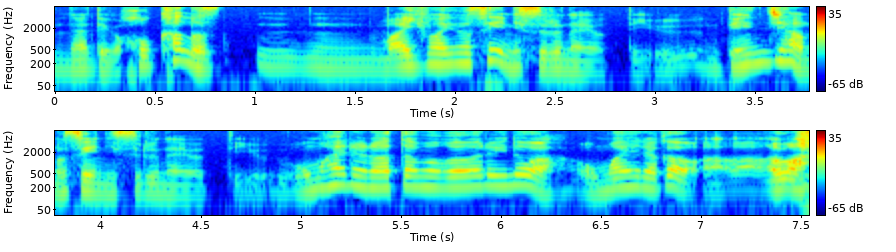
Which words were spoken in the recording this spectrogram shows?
なんていうか他の、w i f i のせいにするなよっていう電磁波のせいにするなよっていうお前らの頭が悪いのはお前らがあ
